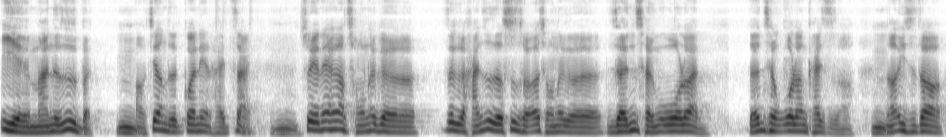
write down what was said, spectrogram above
野蛮的日本。嗯，哦，这样的观念还在，嗯，所以呢，要从那个这个韩日的世仇，要从那个人城倭乱、人城倭乱开始啊，嗯、然后一直到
